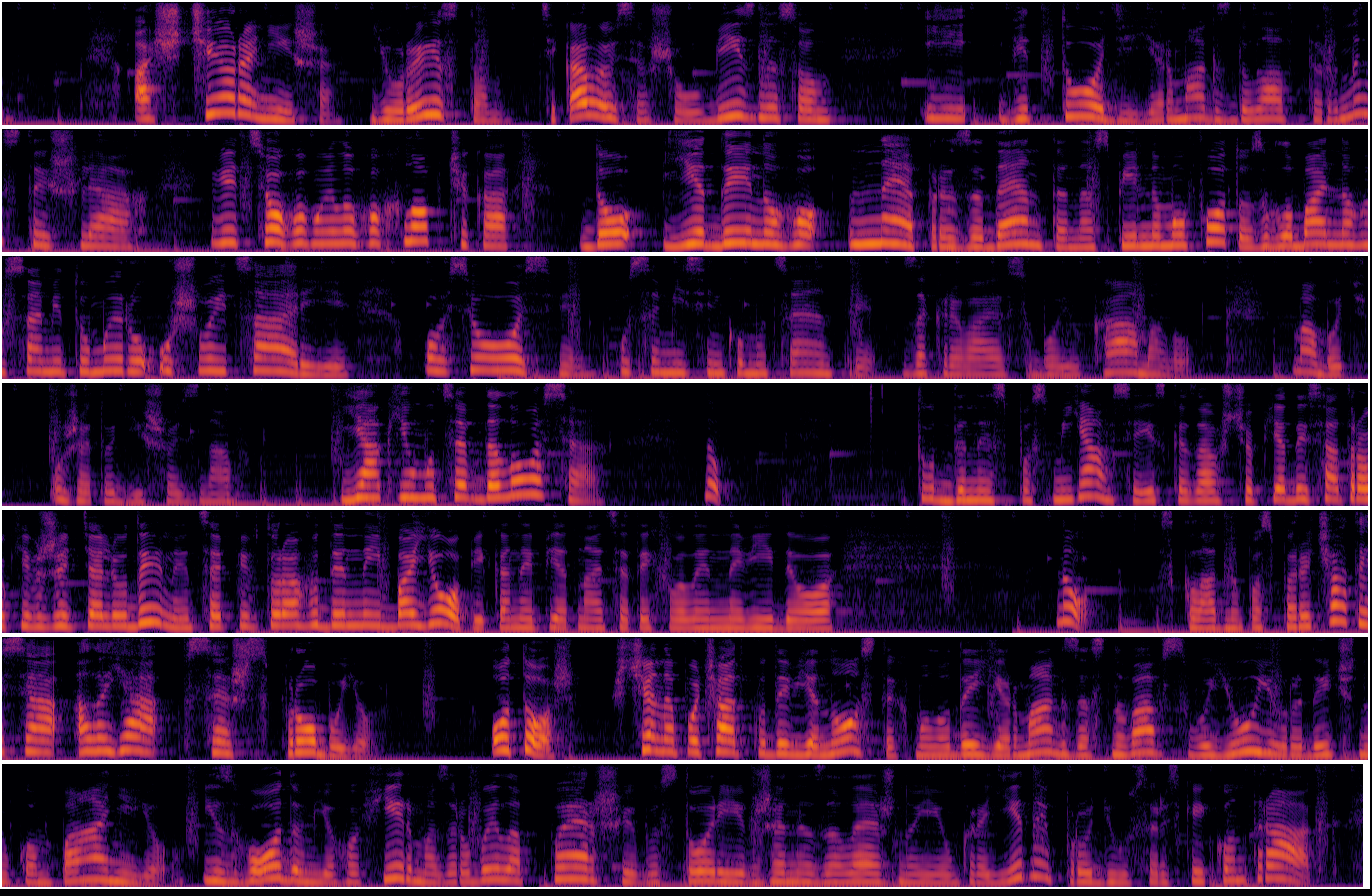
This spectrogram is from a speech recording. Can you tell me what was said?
А ще раніше юристом цікавився шоу-бізнесом. І відтоді Єрмак здолав тернистий шлях від цього милого хлопчика до єдиного непрезидента на спільному фото з глобального саміту миру у Швейцарії. Ось ось він у самісінькому центрі закриває собою камелу. Мабуть, уже тоді щось знав. Як йому це вдалося? Тут Денис посміявся і сказав, що 50 років життя людини це півторагодинний байопік, а не 15-хвилинне відео. Ну, складно посперечатися, але я все ж спробую. Отож, ще на початку 90-х молодий Єрмак заснував свою юридичну компанію, і згодом його фірма зробила перший в історії вже незалежної України продюсерський контракт.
